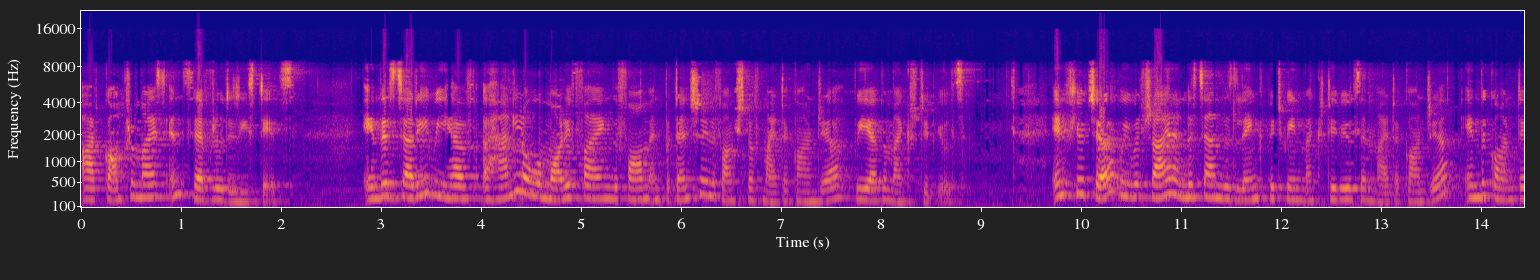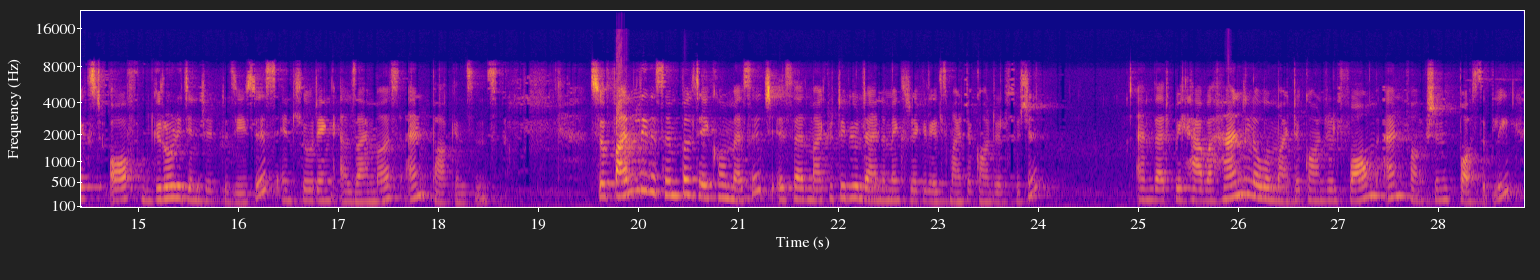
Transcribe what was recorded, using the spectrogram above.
are compromised in several disease states. In this study, we have a handle over modifying the form and potentially the function of mitochondria via the microtubules. In future, we will try and understand this link between microtubules and mitochondria in the context of neurodegenerative diseases, including Alzheimer's and Parkinson's. So finally, the simple take-home message is that microtubule dynamics regulates mitochondrial fission and that we have a handle over mitochondrial form and function possibly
